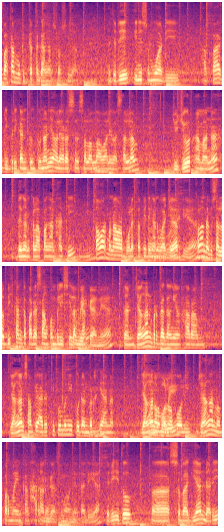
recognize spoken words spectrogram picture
bahkan mungkin ketegangan sosial. Nah, jadi ini semua di apa diberikan tuntunannya oleh Rasul Shallallahu Alaihi Wasallam jujur amanah dengan kelapangan hati tawar menawar boleh tapi dengan wajar boleh, ya. kalau anda bisa lebihkan kepada sang pembeli silahkan Lebihkan ya. dan jangan berdagang yang haram jangan sampai ada tipu menipu dan berkhianat jangan Monopoli. memonopoli jangan mempermainkan harga, Harga semuanya tadi ya. jadi itu eh, sebagian dari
